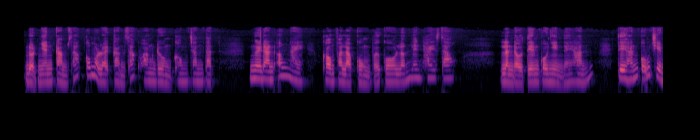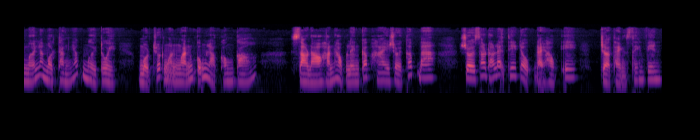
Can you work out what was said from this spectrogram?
đột nhiên cảm giác có một loại cảm giác hoang đường không chân thật. Người đàn ông này không phải là cùng với cô lớn lên hay sao? Lần đầu tiên cô nhìn thấy hắn, thì hắn cũng chỉ mới là một thằng nhóc 10 tuổi, một chút ngoan ngoãn cũng là không có. Sau đó hắn học lên cấp 2 rồi cấp 3, rồi sau đó lại thi đậu đại học y, trở thành sinh viên,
